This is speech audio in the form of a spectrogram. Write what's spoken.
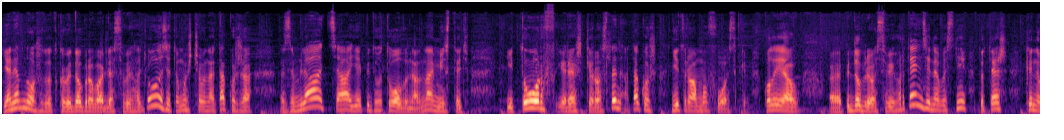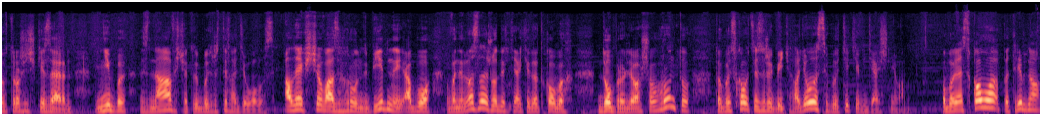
Я не вношу додаткові добрива для своїх гладіолусів, тому що вона також земля ця є підготовлена. Вона містить і торф, і рештки рослин, а також нітроамофоски. Коли я е, піддобрював свої гортензії навесні, то теж кинув трошечки зерен, ніби знав, що тут будуть рости гладіолуси. Але якщо у вас ґрунт бідний або ви не вносили жодних ніяких додаткових добрив для вашого ґрунту, то обов'язково це зробіть. Гладіолуси будуть тільки вдячні вам. Обов'язково потрібно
